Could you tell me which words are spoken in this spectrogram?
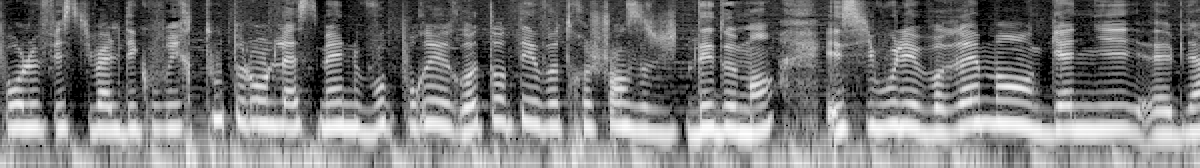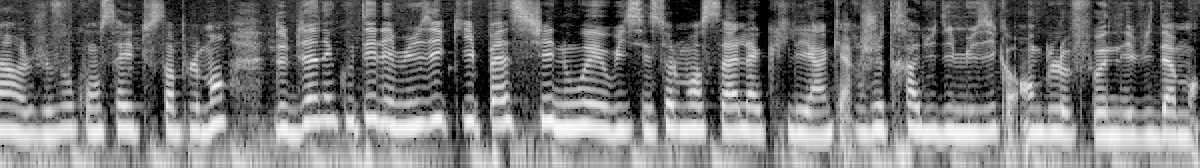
pour le festival Découvrir tout au long de la semaine. Vous pourrez retenter votre chance dès demain. Et si vous voulez vraiment gagner, eh bien, je vous conseille tout simplement de bien écouter les musiques qui passent chez nous. Et oui, c'est seulement ça la clé, hein, car je traduis des musiques anglophones évidemment.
